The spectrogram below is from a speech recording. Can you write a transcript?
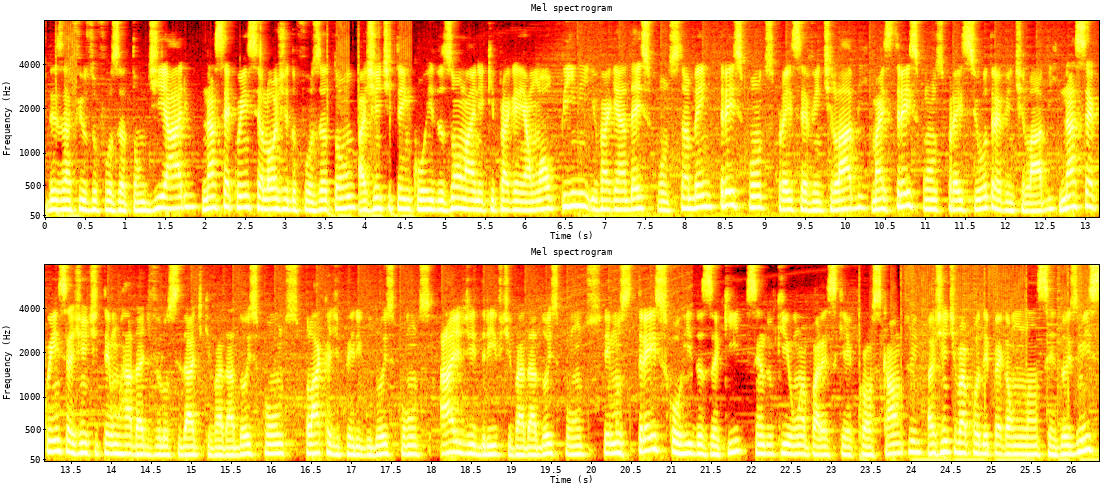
desafios do Forzaton diário. Na sequência, loja do Forzaton. A gente tem corridas online aqui para ganhar um Alpine e vai ganhar 10 pontos também. 3 pontos para esse Event Lab, mais 3 pontos para esse outro Event Lab. Na sequência, a gente tem um radar de velocidade que vai dar 2 pontos, placa de perigo 2 pontos, área de drift vai dar 2 pontos. Temos 3 corridas aqui, sendo que uma parece que é cross country. A gente vai poder pegar um Lancer 2006,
